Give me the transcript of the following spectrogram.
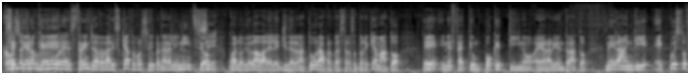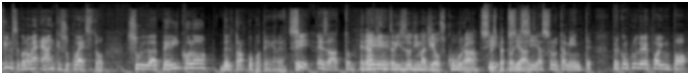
Cosa Sentiero che, comunque- eh, Strange aveva rischiato forse di prendere all'inizio Sì. quando violava le leggi della natura, per questo era stato richiamato e in effetti un pochettino era rientrato nei ranghi e questo film secondo me è anche su questo, sul pericolo del troppo potere. Sì, esatto. Ed è anche E- intriso di magia oscura Sì, rispetto agli sì, altri. sì, assolutamente. Per concludere poi un po'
